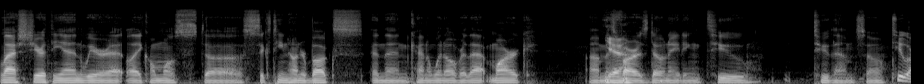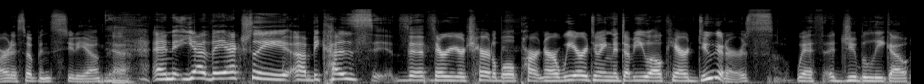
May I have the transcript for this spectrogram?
Last year at the end, we were at like almost uh, sixteen hundred bucks, and then kind of went over that mark um, as Yeah. far as donating to to them. So to Artist Open Studio. Yeah. And yeah, they actually, uh, because the, they're your charitable partner, we are doing the WLKR Do Gooders with Jubileego.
